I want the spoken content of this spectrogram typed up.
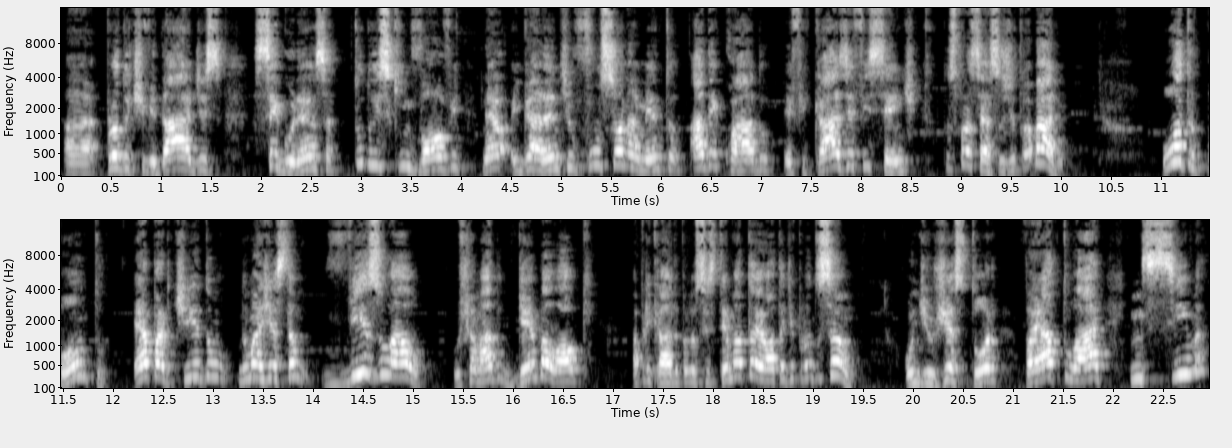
uh, produtividades, segurança, tudo isso que envolve né, e garante o funcionamento adequado, eficaz e eficiente dos processos de trabalho. O outro ponto é a partir de uma gestão visual, o chamado Gemba Walk, aplicado pelo sistema Toyota de produção, onde o gestor vai atuar em cima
